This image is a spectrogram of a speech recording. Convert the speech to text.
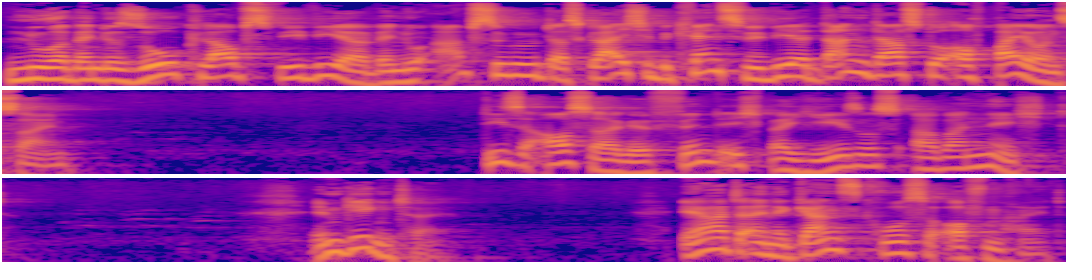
Nur wenn du so glaubst wie wir, wenn du absolut das Gleiche bekennst wie wir, dann darfst du auch bei uns sein. Diese Aussage finde ich bei Jesus aber nicht. Im Gegenteil, er hatte eine ganz große Offenheit.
